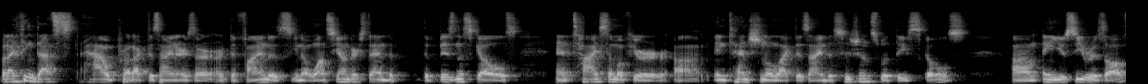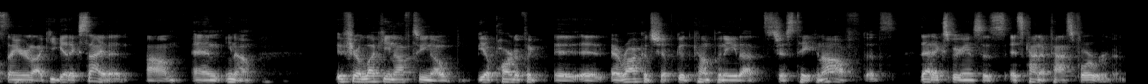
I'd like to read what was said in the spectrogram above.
but I think that's how product designers are, are defined as you know once you understand the, the business goals and tie some of your uh, intentional like design decisions with these goals, um, and you see results, then you're like you get excited, um, and you know if you're lucky enough to you know be a part of a, a, a rocket ship good company that's just taken off that's that experience is, is kind of fast forwarded.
